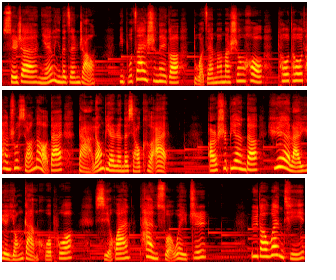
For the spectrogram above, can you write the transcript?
随着年龄的增长，你不再是那个躲在妈妈身后偷偷探出小脑袋打量别人的小可爱，而是变得越来越勇敢活泼，喜欢探索未知。遇到问题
